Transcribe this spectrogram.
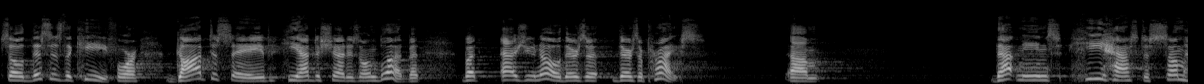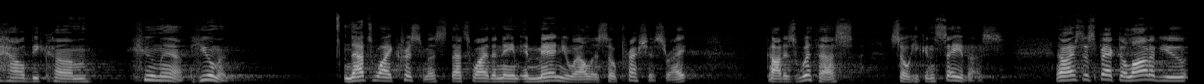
So, this is the key. For God to save, he had to shed his own blood. But, but as you know, there's a, there's a price. Um, that means he has to somehow become human. human. And that's why Christmas, that's why the name Emmanuel is so precious, right? God is with us so he can save us. Now, I suspect a lot of you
